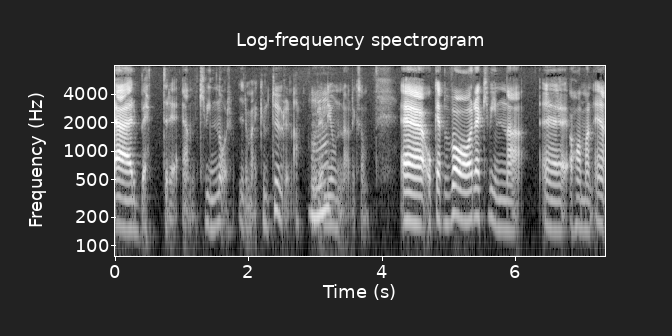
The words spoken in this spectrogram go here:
är bättre än kvinnor i de här kulturerna och religionerna. Liksom. Eh, och att vara kvinna eh, har man en,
